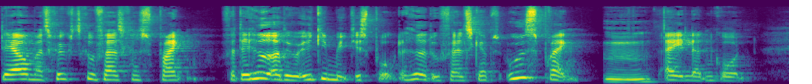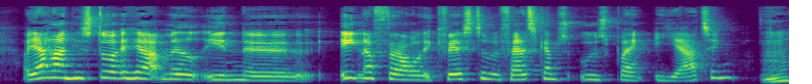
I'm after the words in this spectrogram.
det er jo, at man skal jo ikke skrive faldskærmsspring, for det hedder det jo ikke i mediesprog, det hedder det jo faldskærmsudspring mm. af en eller anden grund. Og jeg har en historie her med en øh, 41-årig kvæstet med faldskærmsudspring i Hjerting. Mm.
